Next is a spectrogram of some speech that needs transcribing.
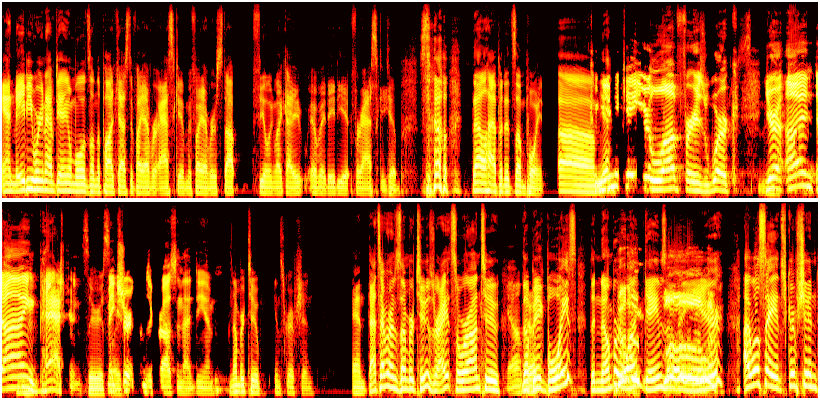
And maybe we're gonna have daniel mullins on the podcast if i ever ask him if i ever stop feeling like i am an idiot for asking him. So that'll happen at some point. Um yeah. Communicate your love for his work, your undying passion. seriously. Make sure it comes across in that DM. number two inscryption and that's everyone's number twos right so we're on to Yeah. the Yep. big boys, the number one games of the year. I will say Inscryption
